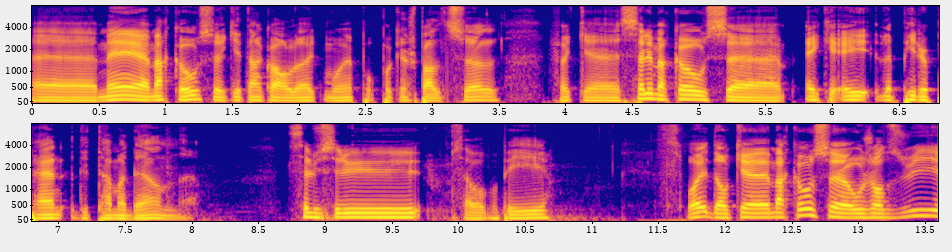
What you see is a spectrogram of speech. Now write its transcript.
mais Marcos qui est encore là avec moi pour pas que je parle tout seul. Fait que salut Marcos, aka le Peter Pan des temps modernes. Salut, salut. Ça va pas pire? Ouais, donc Marcos, aujourd'hui,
